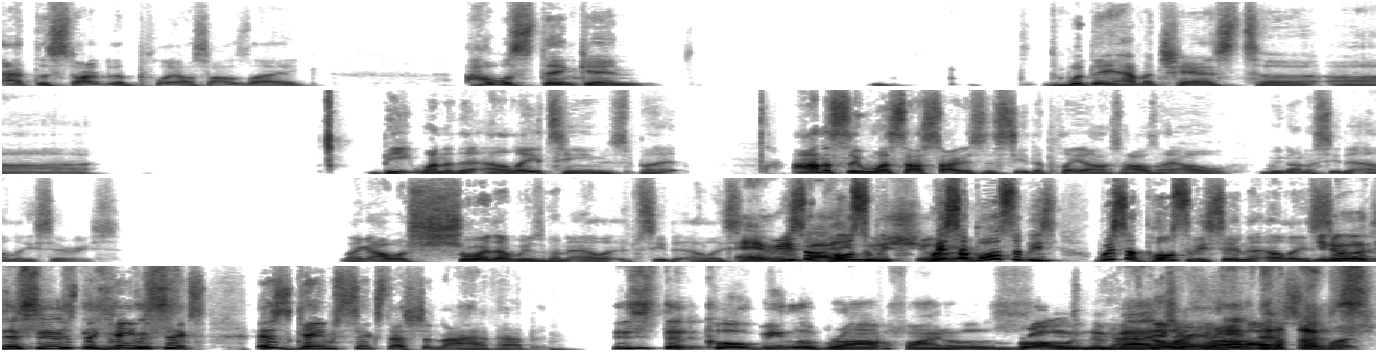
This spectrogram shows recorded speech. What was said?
at the start of the playoffs, I was like, I was thinking, would they have a chance to uh beat one of the LA teams? But honestly, once I started to see the playoffs, I was like, oh, we're gonna see the LA series. Like I was sure that we was gonna LA, see the LA series. Everybody we're supposed to be. was We're supposed to be. We're supposed to be seeing the LA. Series. You know what this is? It's the game this is- six. It's game six that should not have happened. This is the Kobe LeBron finals, Bro, the yeah, Magic I hate that so much.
